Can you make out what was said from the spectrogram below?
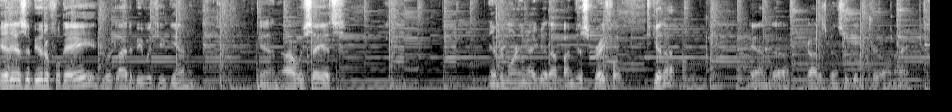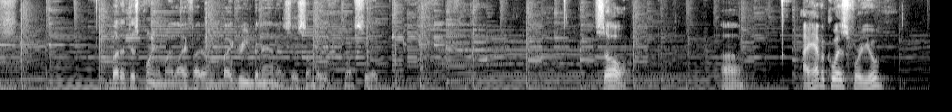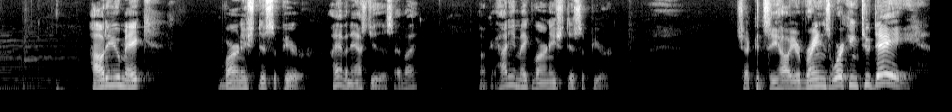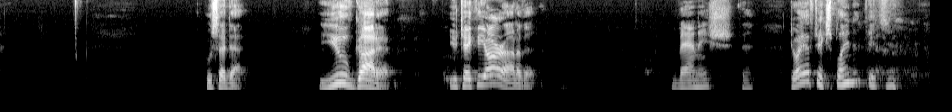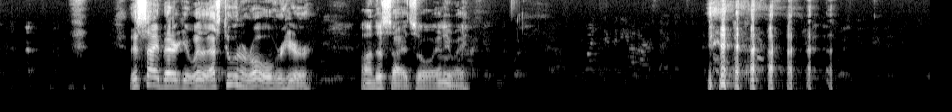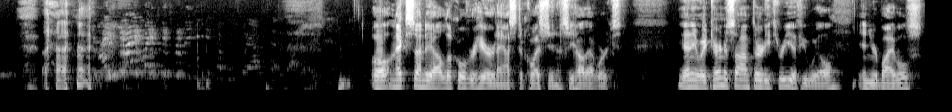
It is a beautiful day. We're glad to be with you again. And I always say it's every morning I get up, I'm just grateful to get up. And uh, God has been so good to Carol and I. But at this point in my life, I don't even buy green bananas, as somebody once said. So, um, I have a quiz for you. How do you make varnish disappear? I haven't asked you this, have I? Okay. How do you make varnish disappear? Check and see how your brain's working today. Who said that? You've got it. You take the R out of it. Vanish. Do I have to explain it? It's, this side better get with it. That's two in a row over here on this side. So, anyway. well, next Sunday I'll look over here and ask the question and see how that works. Anyway, turn to Psalm 33, if you will, in your Bibles.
